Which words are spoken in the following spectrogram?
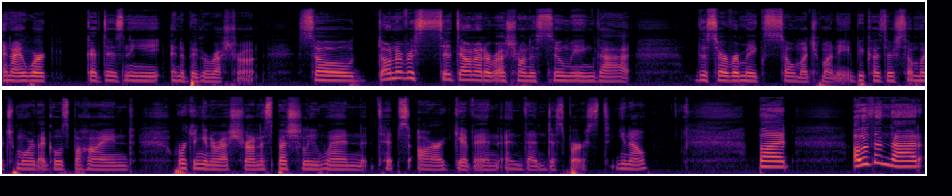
and I work at Disney in a bigger restaurant. So don't ever sit down at a restaurant assuming that the server makes so much money because there's so much more that goes behind working in a restaurant, especially when tips are given and then dispersed, you know? But other than that,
